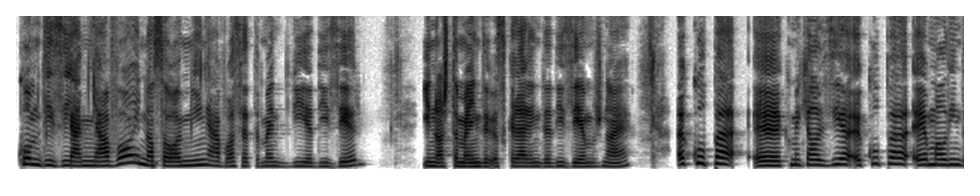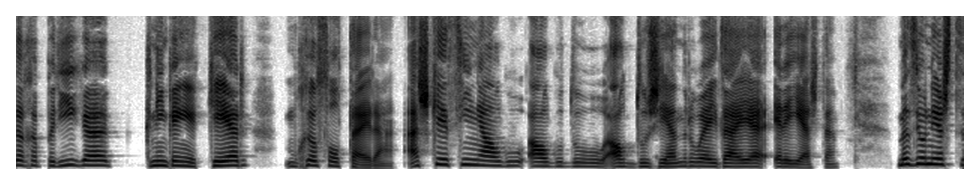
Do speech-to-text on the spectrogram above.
Como dizia a minha avó, e não só a minha, a vossa também devia dizer, e nós também, se calhar, ainda dizemos, não é? A culpa, uh, como é que ela dizia? A culpa é uma linda rapariga que ninguém a quer, morreu solteira. Acho que é assim algo, algo, do, algo do género, a ideia era esta. Mas eu neste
